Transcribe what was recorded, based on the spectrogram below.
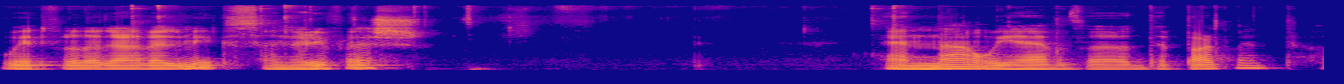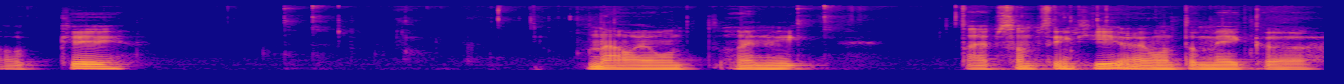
Wait for the Laravel mix and refresh. And now we have the department. Okay. Now I want when we type something here I want to make a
